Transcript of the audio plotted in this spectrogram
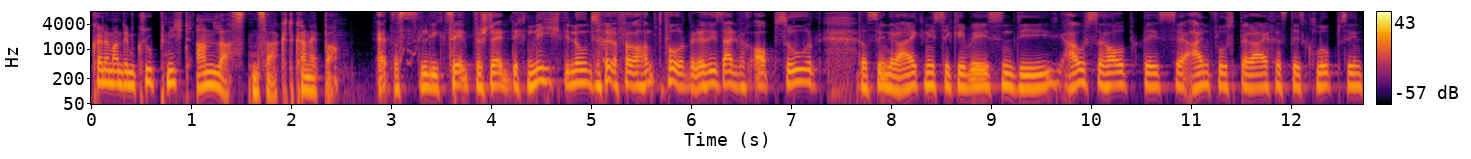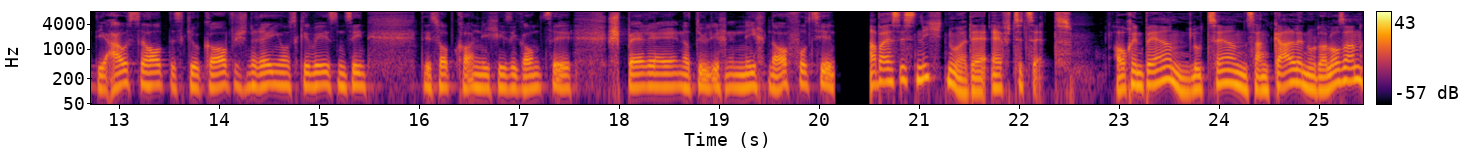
könne man dem Club nicht anlasten, sagt Canepa. Das liegt selbstverständlich nicht in unserer Verantwortung. Es ist einfach absurd. Das sind Ereignisse gewesen, die außerhalb des Einflussbereiches des Clubs sind, die außerhalb des geografischen Regions gewesen sind. Deshalb kann ich diese ganze Sperre natürlich nicht nachvollziehen. Aber es ist nicht nur der FCZ. Auch in Bern, Luzern, St. Gallen oder Lausanne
